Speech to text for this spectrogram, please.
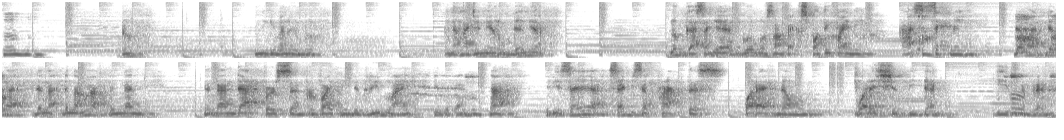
Mhm. bro ini gimana bro? Tenang aja Mir. Udah Mir. Lo gas aja. Gue mau sampai ke Spotify nih. Asik nih. Dengan dengan dengan dengan maaf dengan dengan that person provide me the green light gitu kan? Nah jadi saya saya bisa practice what I've known what it should be done. Gitu kan Brenda.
